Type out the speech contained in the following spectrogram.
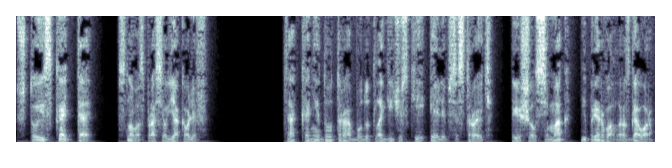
«Что искать-то?» — снова спросил Яковлев. «Так они до утра будут логические эллипсы строить», — решил Симак и прервал разговор.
